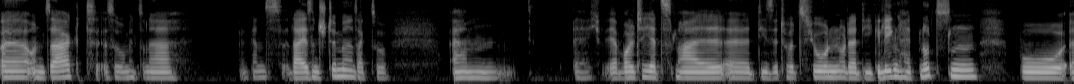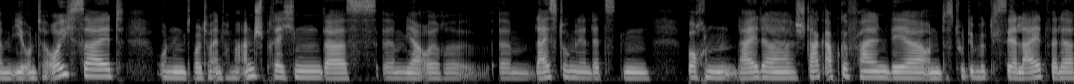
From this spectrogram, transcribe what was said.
äh, und sagt so mit so einer ganz leisen Stimme, sagt so, ähm, äh, ich, er wollte jetzt mal äh, die Situation oder die Gelegenheit nutzen, wo ähm, ihr unter euch seid und wollte einfach mal ansprechen, dass ähm, ja eure ähm, Leistung in den letzten Wochen leider stark abgefallen wäre. Und es tut ihm wirklich sehr leid, weil er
